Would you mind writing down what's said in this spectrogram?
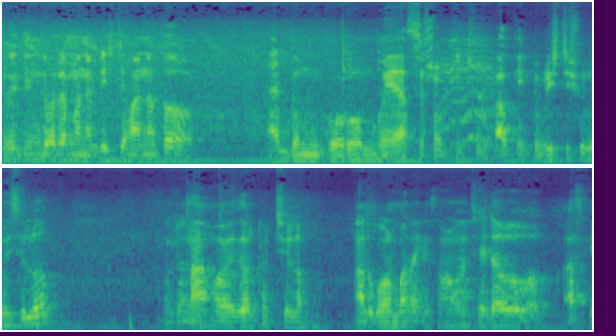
দুই দিন ধরে মানে বৃষ্টি হয় না তো। একদম গরম হয়ে আছে সব কিছু কালকে একটু বৃষ্টি শুরু হয়েছিল, ওটা না হওয়াই দরকার ছিল। আর গরম বাড়ায় গেছে। আমার মনে হচ্ছে এটাও আজকে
